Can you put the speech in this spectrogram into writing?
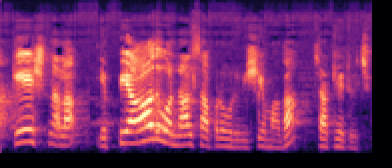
அக்கேஷ்னலாக எப்பயாவது ஒரு நாள் சாப்பிட்ற ஒரு விஷயமா தான் சாக்லேட் வச்சு.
